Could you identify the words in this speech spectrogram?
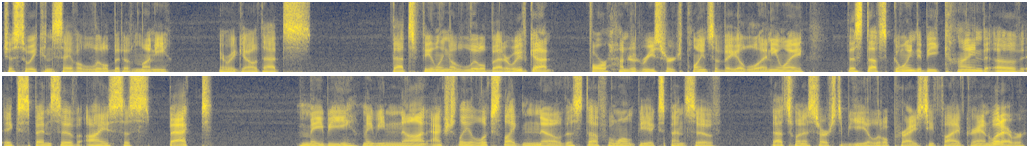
just so we can save a little bit of money. There we go. That's, that's feeling a little better. We've got 400 research points available anyway. This stuff's going to be kind of expensive, I suspect. Maybe, maybe not. Actually, it looks like no, this stuff won't be expensive. That's when it starts to be a little pricey, five grand, whatever.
